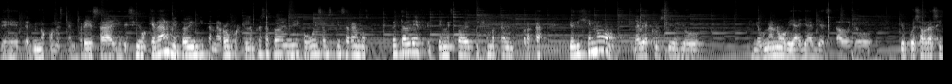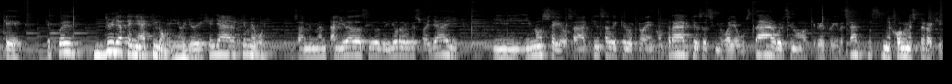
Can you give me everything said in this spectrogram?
eh, termino con esta empresa y decido quedarme todavía en Quintana Roo, porque la empresa todavía me dijo, güey, ¿sabes qué cerramos? vente al DF, tienes de tu chamaca, vente para acá. Yo dije, no, ya había conocido yo, yo una novia, ya había estado yo, yo pues ahora sí que, que pues yo ya tenía aquí lo mío, yo dije, ya, ¿qué me voy? O sea, mi mentalidad ha sido de yo regreso allá y, y, no sé, o sea, quién sabe qué es lo que voy a encontrar, quién sabe si me vaya a gustar, a ver si no va a querer regresar, entonces mejor me espero aquí.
